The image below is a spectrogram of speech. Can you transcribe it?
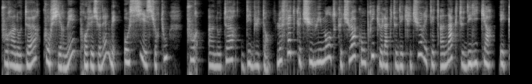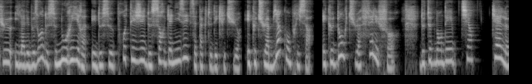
pour un auteur confirmé, professionnel, mais aussi et surtout pour un auteur débutant. Le fait que tu lui montres que tu as compris que l'acte d'écriture était un acte délicat et qu'il avait besoin de se nourrir et de se protéger, de s'organiser cet acte d'écriture, et que tu as bien compris ça, et que donc tu as fait l'effort de te demander, tiens, quel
